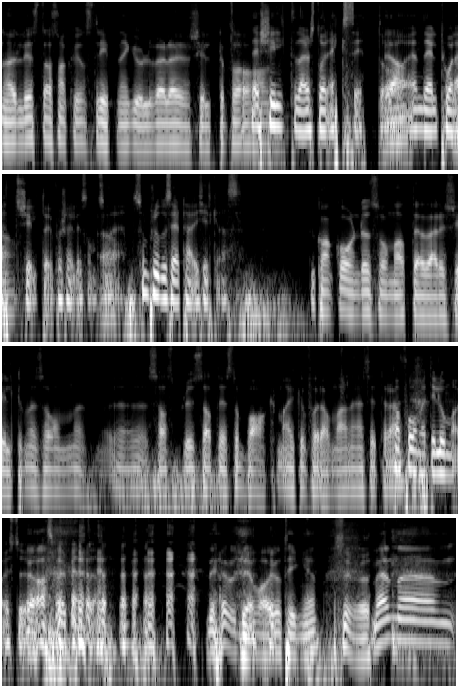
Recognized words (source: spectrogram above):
nødlys, da snakker vi om stripene i gulvet eller skiltet på Det er skiltet der det står 'Exit', og Ja. en del toalettskilt og forskjellig sånt som Ja. er som produsert her i Kirkenes. Du kan ikke ordne det sånn at det der skiltet med sånn uh, SAS pluss, at det står bak meg, ikke foran meg når jeg sitter Du kan få med til lomma hvis du Ja. spør pent. det, det var jo tingen. Men, eh,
